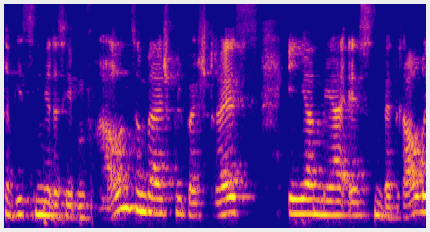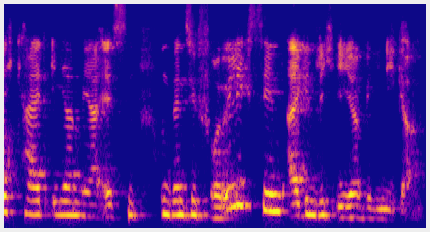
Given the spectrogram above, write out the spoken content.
Da wissen wir, dass eben Frauen zum Beispiel bei Stress eher mehr essen, bei Traurigkeit eher mehr essen und wenn sie fröhlich sind, eigentlich eher weniger.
